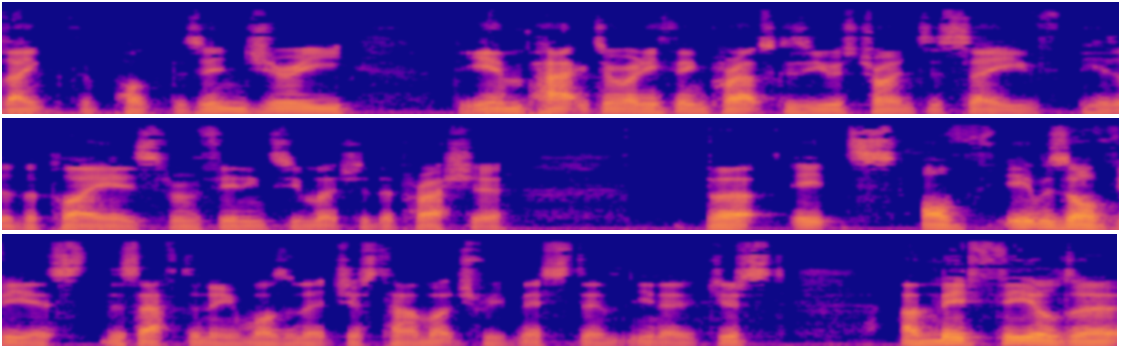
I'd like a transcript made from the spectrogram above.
length of Pogba's injury, the impact or anything, perhaps because he was trying to save his other players from feeling too much of the pressure. But it's it was obvious this afternoon, wasn't it, just how much we've missed him. You know, just a midfielder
